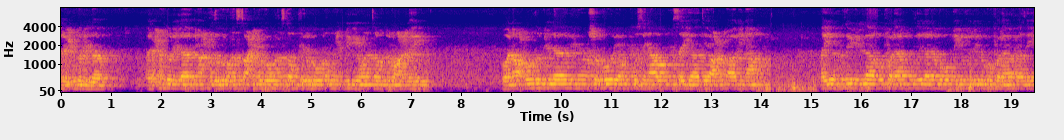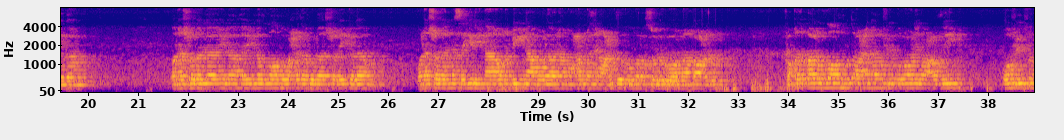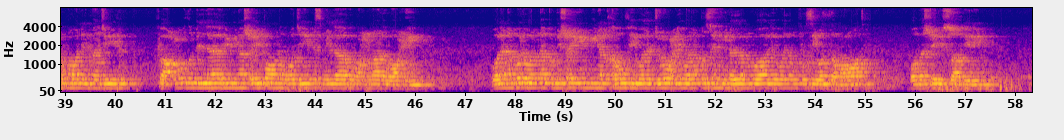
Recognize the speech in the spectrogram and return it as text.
الحمد لله. الحمد لله نحمده ونستعينه ونستغفره ونؤمن به ونتوكل عليه. ونعوذ بالله من شرور أنفسنا ومن سيئات أعمالنا. من يهده الله فلا مضل له ومن يضلله فلا هادي له. ونشهد أن لا إله إلا الله وحده لا شريك له. ونشهد أن سيدنا ونبينا مولانا محمدا عبده ورسوله وما بعد. فقد قال الله تعالى في القرآن العظيم وفي الفرقان المجيد فأعوذ بالله من الشيطان الرجيم. بسم الله الرحمن الرحيم. ولنبلونكم بشيء من الخوف والجوع ونقص من الأموال والأنفس والثمرات. وبشر الصابرين.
